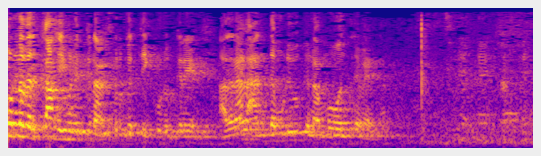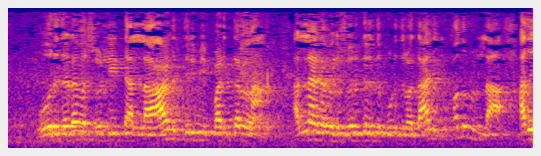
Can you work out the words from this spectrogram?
சொன்னதற்காக இவனுக்கு நான் சொர்க்கத்தை கொடுக்கிறேன். அதனால அந்த முடிவுக்கு நம்ம வந்துட வேண்டாம். ஒரு தடவை சொல்லிட்டு அல்லான்னு திரும்பி படுத்தலாம் அல்லாஹ் நமக்கு சொர்க்கத்தை கொடுத்துருவோம் தாலிக்கு அது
